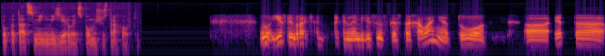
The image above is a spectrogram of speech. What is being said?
попытаться минимизировать с помощью страховки? Ну, если брать обязательное медицинское страхование, то это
